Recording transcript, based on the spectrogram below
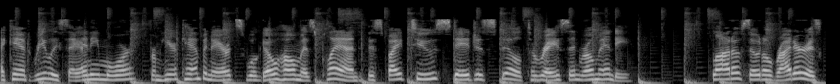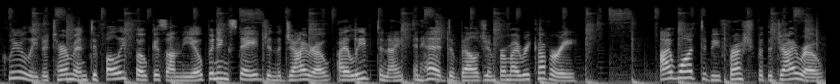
I can't really say any more. From here Campenaerts will go home as planned, despite two stages still to race in Romandie. Lotto Soudal rider is clearly determined to fully focus on the opening stage in the Giro. I leave tonight and head to Belgium for my recovery. I want to be fresh for the Giro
